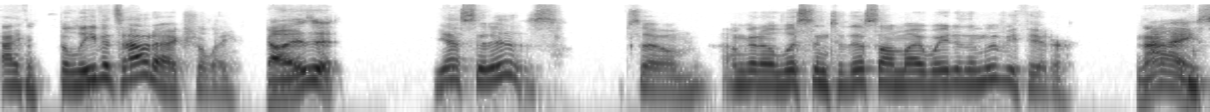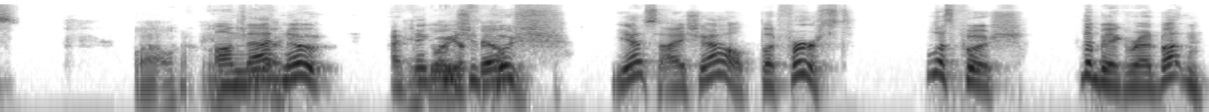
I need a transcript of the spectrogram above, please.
I believe it's out actually. Oh, is it? Yes, it is. So I'm going to listen to this on my way to the movie theater. Nice. Well, On that note, I think enjoy we should film. push. Yes, I shall. But first, let's push the big red button.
